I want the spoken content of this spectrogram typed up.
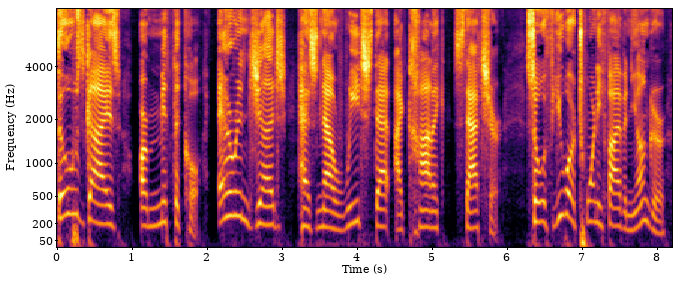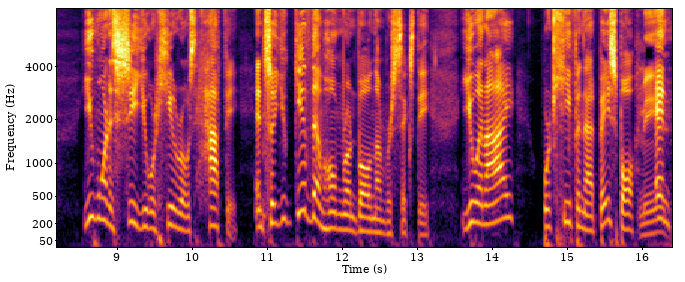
those guys are mythical. Aaron Judge has now reached that iconic stature. So if you are 25 and younger, you want to see your heroes happy. And so you give them home run ball number 60. You and I, we're keeping that baseball. Me. And,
